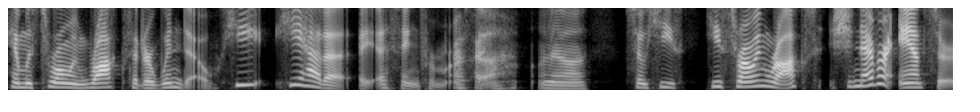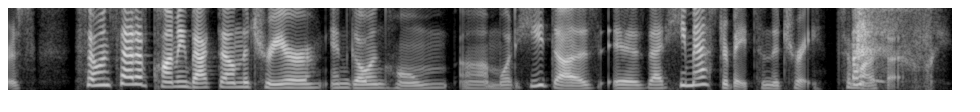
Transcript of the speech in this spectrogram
and was throwing rocks at her window. He he had a, a thing for Martha. Uh, so he's he's throwing rocks. She never answers. So instead of climbing back down the tree or and going home, um, what he does is that he masturbates in the tree to Martha.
